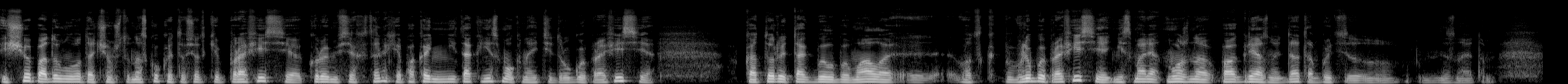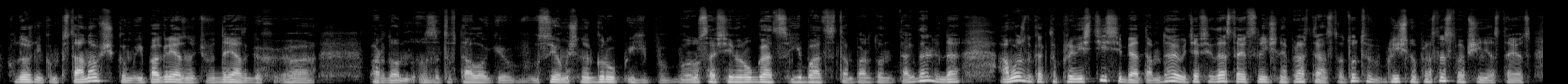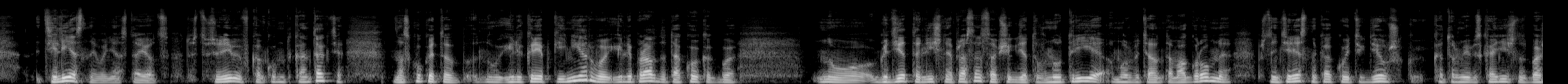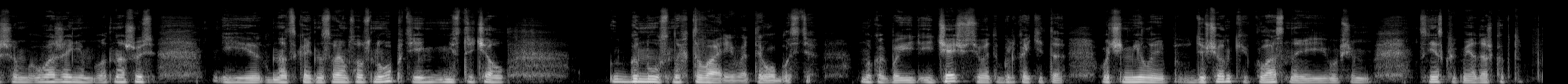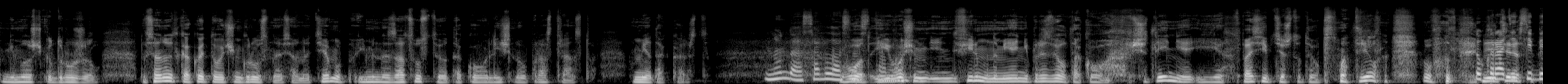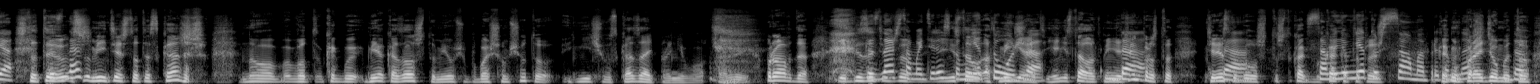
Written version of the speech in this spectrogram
Еще подумал вот о чем, что насколько это все-таки профессия, кроме всех остальных, я пока не так не смог найти другой профессии, которой так было бы мало, э, вот как бы в любой профессии, несмотря, можно погрязнуть, да, там быть, э, не знаю, там художником-постановщиком и погрязнуть в дрязгах э, пардон за тавтологию, съемочных групп и со всеми ругаться, ебаться там, пардон, и так далее, да, а можно как-то провести себя там, да, и у тебя всегда остается личное пространство. А тут личного пространства вообще не остается. Телесно его не остается. То есть все время в каком-то контакте, насколько это, ну, или крепкие нервы, или правда такой как бы ну, где-то личное пространство, вообще где-то внутри, а может быть, оно там огромное. Просто интересно, как у этих девушек, к которым я бесконечно с большим уважением отношусь, и, надо сказать, на своем собственном опыте я не встречал гнусных тварей в этой области. Ну, как бы, и, и чаще всего это были какие-то очень милые девчонки, классные, и, в общем, с несколькими я даже как-то немножечко дружил. Но все равно это какая-то очень грустная все равно тема, именно из-за отсутствия такого личного пространства. Мне так кажется. Ну да, согласна. Вот, и, в общем, фильм на меня не произвел такого впечатления, и спасибо тебе, что ты его посмотрел. Вот. Только мне ради тебя. Что ты, ты знаешь... Мне интересно, что ты скажешь, но вот как бы мне оказалось, что мне, в общем, по большому счету нечего сказать про него. Правда, я без Ты знаешь, самое интересное, что мне тоже. Я не стал отменять фильм, просто интересно было, что, как, самое, это... то же самое. Как мы пройдем это,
